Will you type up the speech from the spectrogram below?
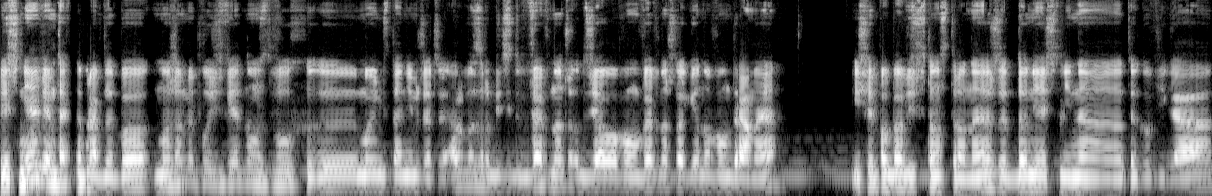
Wiesz, nie wiem tak naprawdę, bo możemy pójść w jedną z dwóch, y, moim zdaniem, rzeczy. Albo zrobić wewnątrz oddziałową, wewnątrz legionową dramę i się pobawić w tą stronę, że donieśli na tego Wiga,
